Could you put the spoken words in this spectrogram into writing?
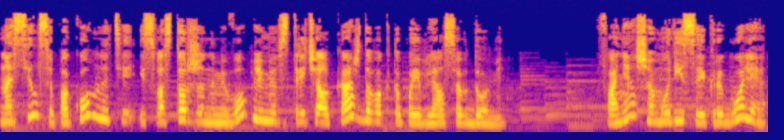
носился по комнате и с восторженными воплями встречал каждого, кто появлялся в доме. Фаняша, Муриса и Крыголия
